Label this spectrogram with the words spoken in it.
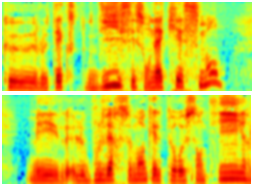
que le texte nous dit, c'est son acquiescement, mais le, bouleversement qu'elle peut ressentir,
